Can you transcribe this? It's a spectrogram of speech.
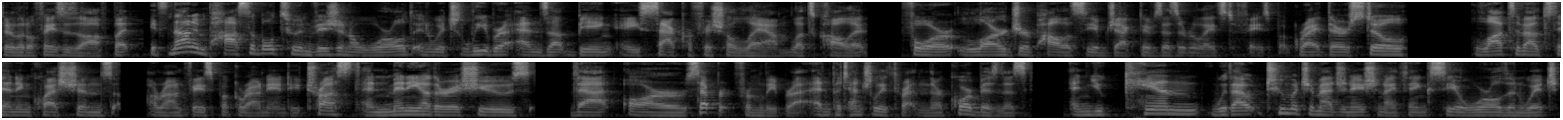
their little faces off. But it's not impossible to envision a world in which Libra ends up being a sacrificial lamb, let's call it, for larger policy objectives as it relates to Facebook, right? There are still lots of outstanding questions around Facebook, around antitrust, and many other issues that are separate from Libra and potentially threaten their core business. And you can, without too much imagination, I think, see a world in which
